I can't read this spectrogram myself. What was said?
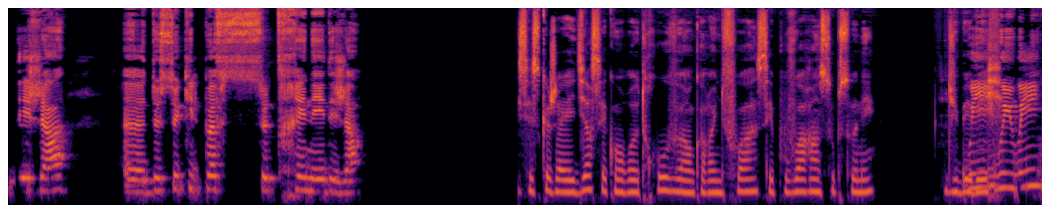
déjà euh, de ce qu'ils peuvent se traîner déjà. C'est ce que j'allais dire, c'est qu'on retrouve encore une fois ces pouvoirs insoupçonnés oui, oui, oui.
